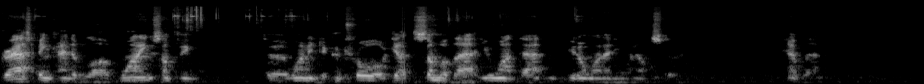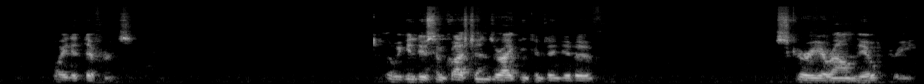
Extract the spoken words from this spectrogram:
grasping kind of love, wanting something to wanting to control, get some of that. You want that. You don't want anyone else to have that. quite a difference. So we can do some questions, or I can continue to scurry around the oak tree.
